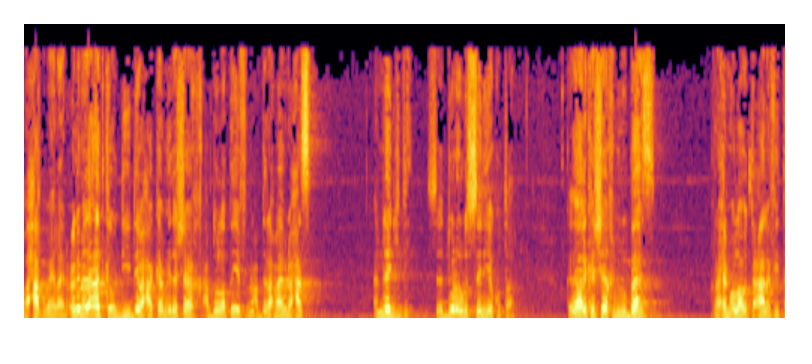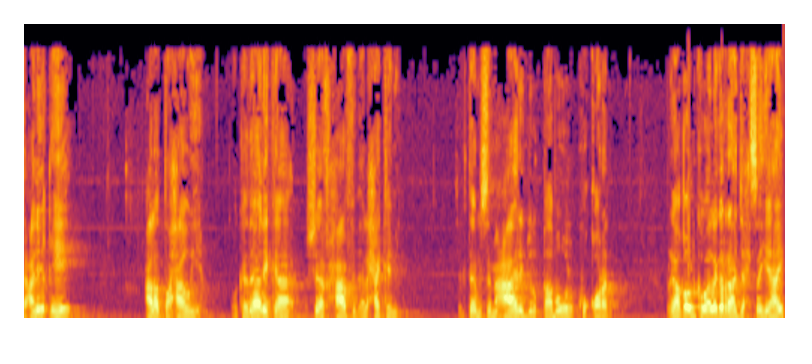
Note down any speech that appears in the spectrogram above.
Waa xaq bay lahayeen culimada aadka u diiday waxaa ka mida sheekh cabdulatiif ibn cabdiraxman ibn xasan annajdi sida durar saniya ku taal. Kadalika sheekh ibnu baz raximah llahu tacala fi tacliiqihi cala axaawiya wakadalika sheekh xaafid alxakami kitaabkiisa macaarij اlqabuul ku qoran. Marka qowlka waa laga raajaxsan yahay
